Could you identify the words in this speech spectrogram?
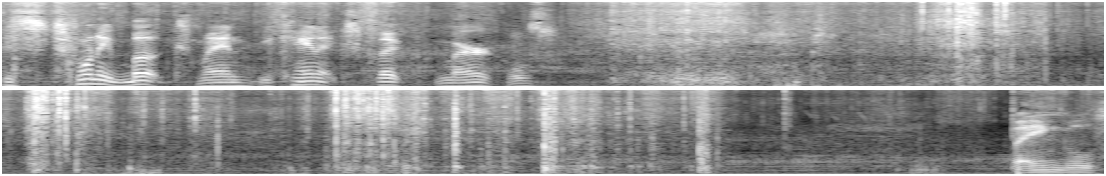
It's 20 bucks, man. You can't expect miracles. Bangles.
